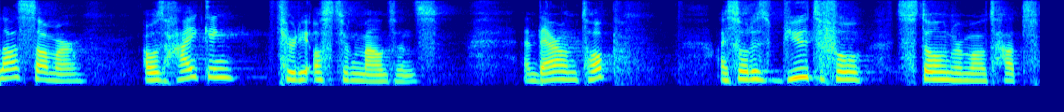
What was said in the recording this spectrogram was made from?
Last summer, I was hiking through the Austrian mountains, and there on top, I saw this beautiful stone remote hut.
